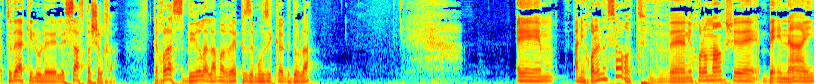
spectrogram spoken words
אתה יודע, כאילו לסבתא שלך, אתה יכול להסביר לה למה ראפ זה מוזיקה גדולה? Um, אני יכול לנסות, ואני יכול לומר שבעיניי,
